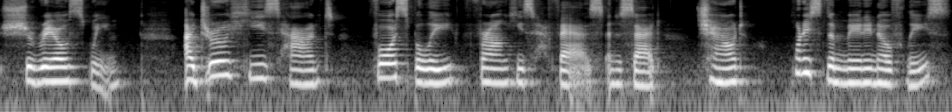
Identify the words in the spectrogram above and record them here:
shrill scream. I drew his hand forcibly from his face and said, Child, what is the meaning of this?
